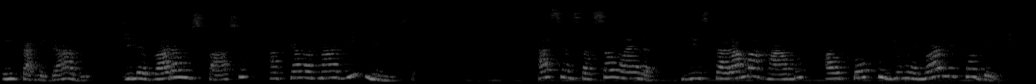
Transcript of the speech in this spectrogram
encarregado de levar ao espaço aquela nave imensa. A sensação era de estar amarrado ao topo de um enorme foguete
